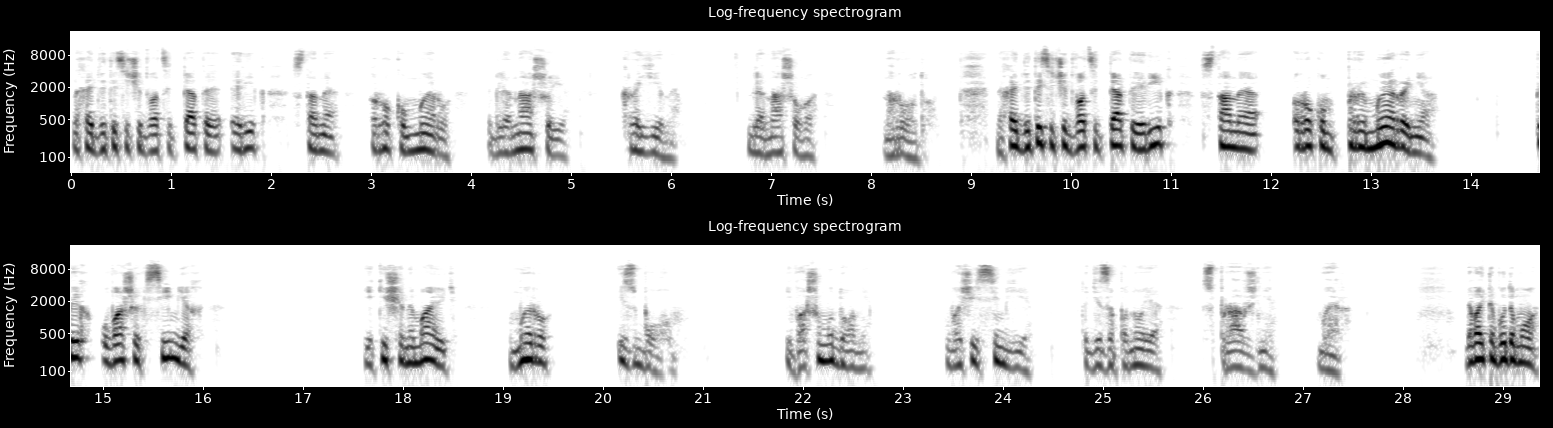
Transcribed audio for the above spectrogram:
Нехай 2025 рік стане роком миру для нашої країни, для нашого народу. Нехай 2025 рік стане роком примирення тих у ваших сім'ях, які ще не мають миру із Богом. І в вашому домі, у вашій сім'ї тоді запанує справжній мир. Давайте будемо,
